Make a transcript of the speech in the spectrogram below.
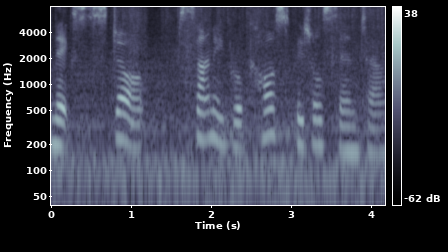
Next stop, Sunnybrook Hospital Center.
